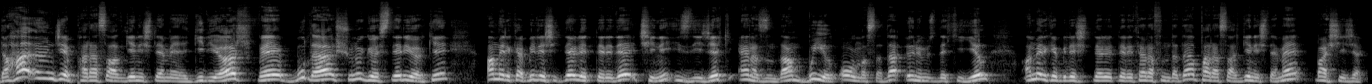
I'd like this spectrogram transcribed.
daha önce parasal genişlemeye gidiyor ve bu da şunu gösteriyor ki Amerika Birleşik Devletleri de Çin'i izleyecek. En azından bu yıl olmasa da önümüzdeki yıl Amerika Birleşik Devletleri tarafında da parasal genişleme başlayacak.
